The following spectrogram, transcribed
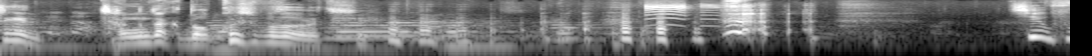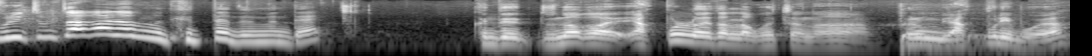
솔직히 장작 넣고 싶어서 그렇지. 지금 불이 좀 작아졌으면 그때 넣으면 돼? 근데 누나가 약불로 해달라고 했잖아. 그럼 약불이 뭐야?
